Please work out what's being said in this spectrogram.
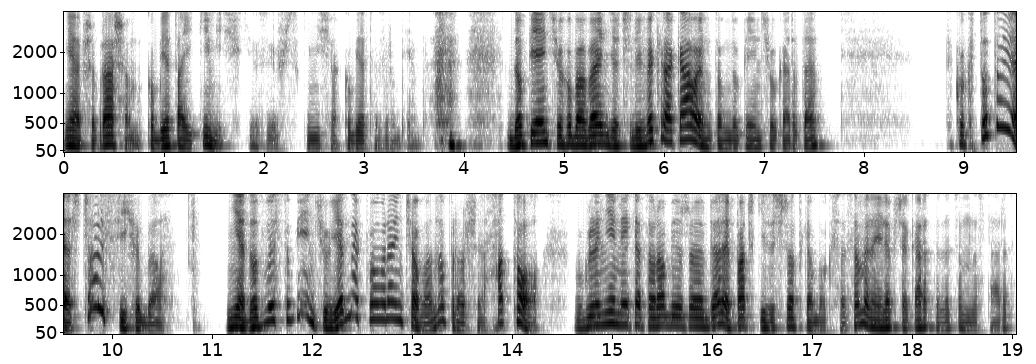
Nie, przepraszam, kobieta i kimiś. Jest już z kimiś, ja kobietę zrobiłem. do pięciu chyba będzie, czyli wykrakałem tą do pięciu kartę. Tylko kto to jest? Chelsea chyba. Nie, do 25, jednak pomarańczowa, no proszę. Hato. W ogóle nie wiem jak ja to robię, że biorę paczki ze środka boksa. Same najlepsze karty lecą na start.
